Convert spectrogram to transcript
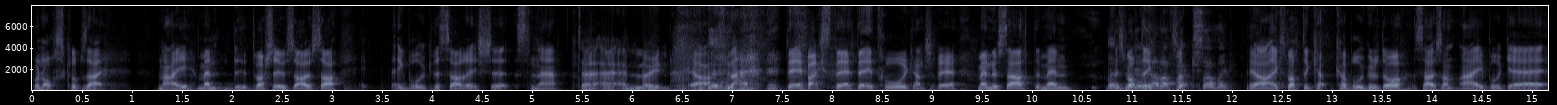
på norsk, holdt på. Nei, men det, det var ikke det hun sa. Hun sa jeg, jeg bruker dessverre ikke Snap. Det er en løgn. Ja, nei, det er faktisk det. det jeg tror kanskje det. Men hun sa at Men, Men jeg du kan gjerne jeg, fakse meg. ja, jeg spurte hva, hva bruker du da? Så sa jeg sånn Nei, jeg bruker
